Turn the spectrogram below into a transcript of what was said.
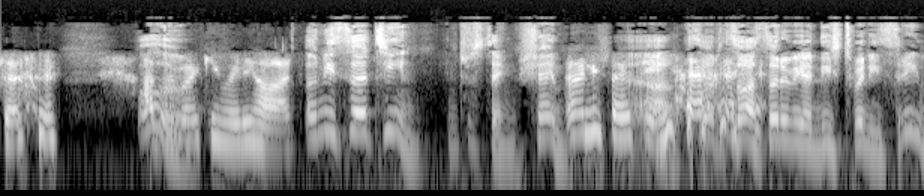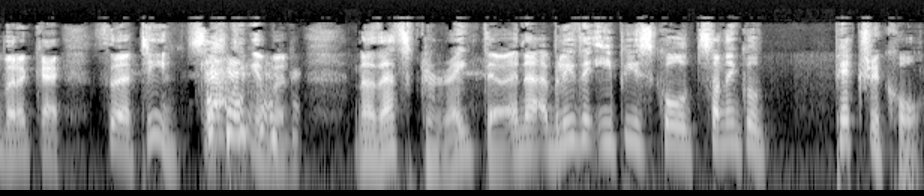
So I've Oh. been working really hard. Only 13. Interesting. Shame. Only 13. Ah, I, thought, I thought it'd be at least 23, but okay. 13. Slacking a bit. No, that's great though. And I believe the EP is called something called Petrichor.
